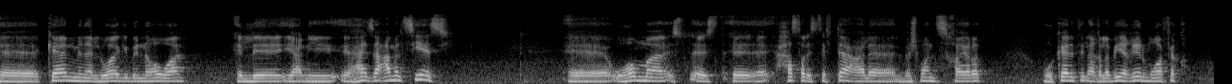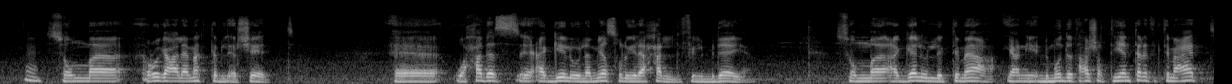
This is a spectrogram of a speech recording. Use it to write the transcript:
آه، كان من الواجب أن هو اللي يعني هذا عمل سياسي. وهم حصل استفتاء على الباشمهندس خيرت وكانت الأغلبية غير موافقة. ثم رجع على مكتب الإرشاد. آه، وحدث أجلوا لم يصلوا إلى حل في البداية. ثم أجلوا الاجتماع يعني لمدة عشرة أيام ثلاث اجتماعات.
